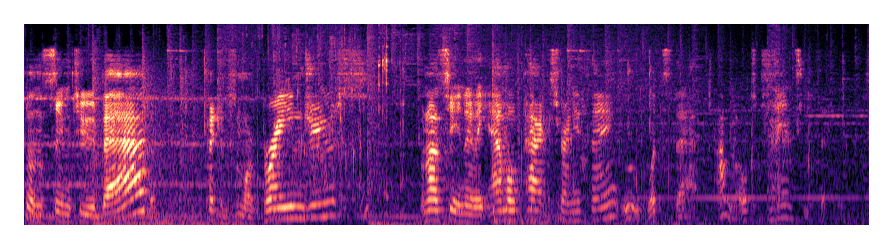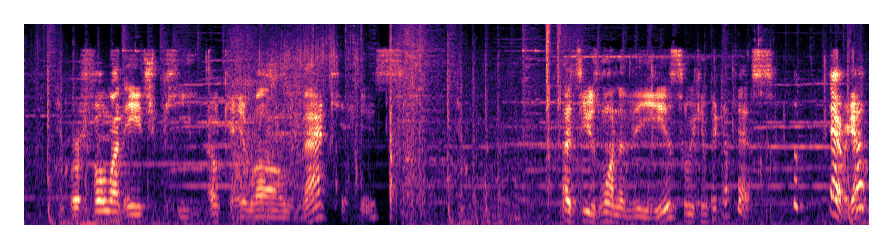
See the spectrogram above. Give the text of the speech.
Doesn't seem too bad. Picking some more brain juice. I'm not seeing any ammo packs or anything. Ooh, what's that? I don't know. It's a fancy thing. We're full on HP. Okay, well, in that case, let's use one of these so we can pick up this. There we go.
